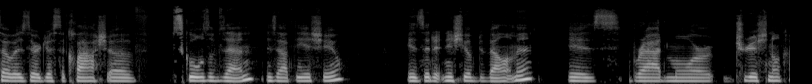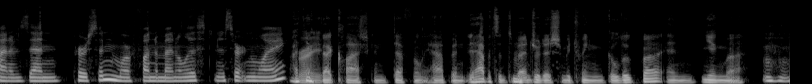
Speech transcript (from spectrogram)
So is there just a clash of schools of Zen? Is that the issue? Is it an issue of development? Is Brad more traditional kind of Zen person, more fundamentalist in a certain way? I Right. think that clash can definitely happen. It happens in Tibetan tradition between Gelugpa and Nyingma. hmm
